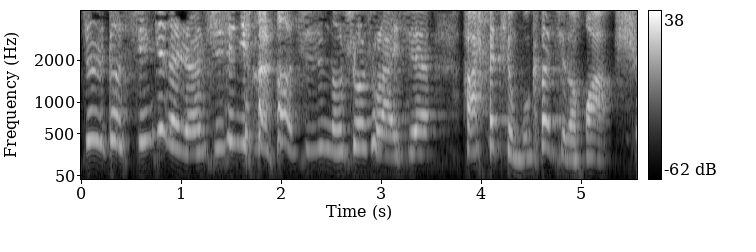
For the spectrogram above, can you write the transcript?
就是更亲近的人，其实你反倒其实能说出来一些还还挺不客气的话。是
